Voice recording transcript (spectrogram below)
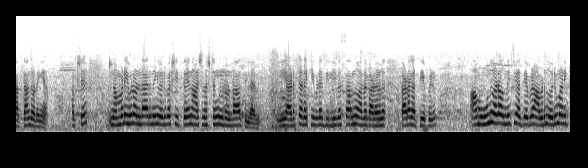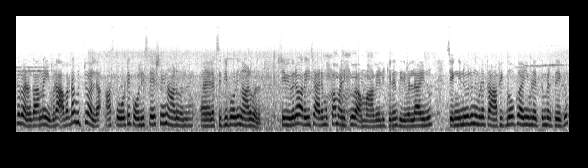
കത്താൻ തുടങ്ങിയ. പക്ഷേ നമ്മുടെ ഇവിടെ ഉണ്ടായിരുന്നെങ്കിൽ ഒരു പക്ഷേ ഇത്രയും നാശനഷ്ടങ്ങൾ ഇവിടെ ഉണ്ടാകത്തില്ലായിരുന്നു. ഈ അടുത്തിടയ്ക്ക് ഇവിടെ ദില്ലി ബസാർ എന്ന് പറഞ്ഞ കടകൾ കട കത്തിയപ്പോഴും ആ മൂന്ന് കട ഒന്നിച്ച് കത്തിയപ്പോഴും നിന്ന് ഒരു മണിക്കൂർ വേണം. കാരണം ഇവിടെ അവരുടെ കുറ്റമല്ല. ആ സ്പോട്ടിൽ പോലീസ് സ്റ്റേഷനിൽ നിന്ന് ആൾ വന്ന് ഇലക്ട്രിസിറ്റി ബോർഡിൽ നിന്ന് ആൾ വന്നു. പക്ഷേ വിവരം അറിയിച്ച് അരമുക്കാൽ മണിക്കൂറാകും മാവേലിക്കരയും തിരുവല്ലായിന്നും ചെങ്ങന്നൂരിൽ നിന്ന് ഇവിടെ ട്രാഫിക് ബ്ലോക്ക് കഴിഞ്ഞ് ഇവിടെ എത്തുമ്പോഴത്തേക്കും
